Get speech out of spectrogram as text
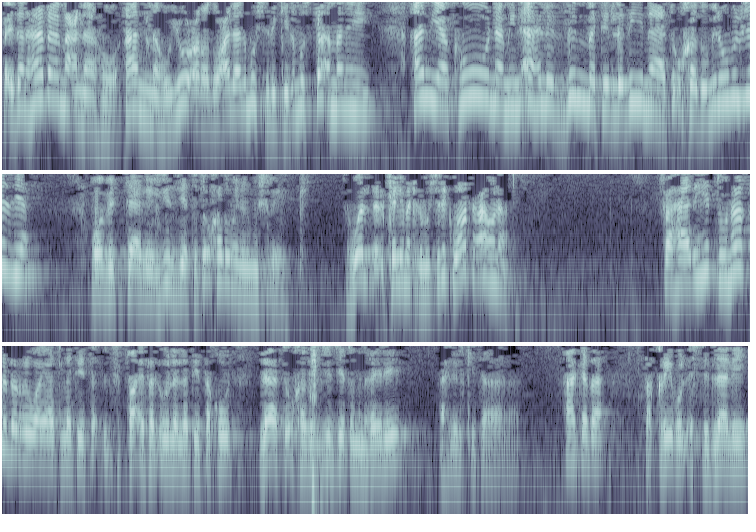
فإذا هذا معناه أنه يعرض على المشرك المستأمن أن يكون من أهل الذمة الذين تؤخذ منهم الجزية وبالتالي الجزية تؤخذ من المشرك. هو كلمة المشرك واضحة هنا. فهذه تناقض الروايات التي في الطائفة الأولى التي تقول لا تؤخذ الجزية من غير أهل الكتاب. هكذا تقريب الاستدلال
